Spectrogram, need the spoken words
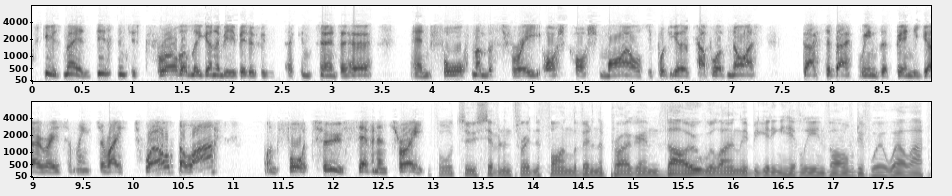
excuse me, distance is probably going to be a bit of a concern for her. And fourth, number three, Oshkosh Miles. He put together a couple of nice back-to-back wins at Bendigo recently. So race 12, the last, on 4 2, 7 and 3. 4 2, 7 and 3 in the final event in the program, though we'll only be getting heavily involved if we're well up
